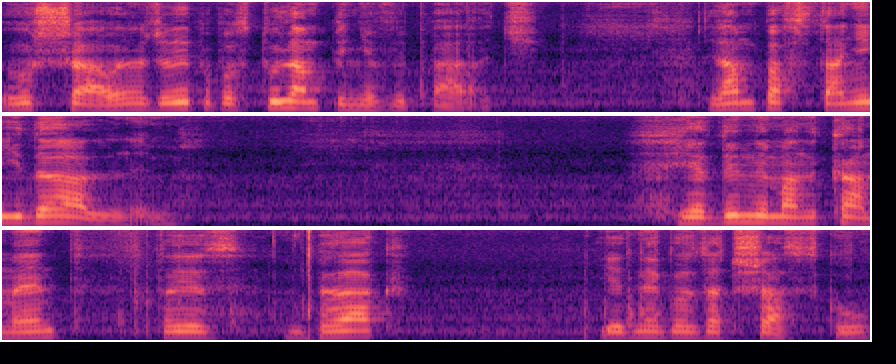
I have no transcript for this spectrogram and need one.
ruszałem, żeby po prostu lampy nie wypalać. Lampa w stanie idealnym. Jedyny mankament to jest brak jednego zatrzasku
